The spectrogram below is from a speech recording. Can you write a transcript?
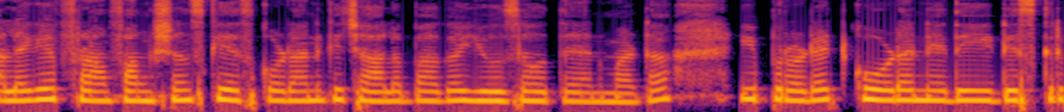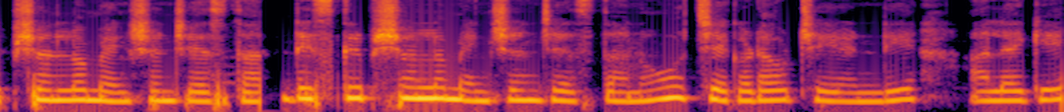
అలాగే ఫ్రా ఫంక్షన్స్కి వేసుకోవడానికి చాలా బాగా యూజ్ అవుతాయి అనమాట ఈ ప్రోడక్ట్ కోడ్ అనేది డిస్క్రిప్షన్లో మెన్షన్ చేస్తాను డిస్క్రిప్షన్లో మెన్షన్ చేస్తాను. చెక్అవుట్ చేయండి. అలాగే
